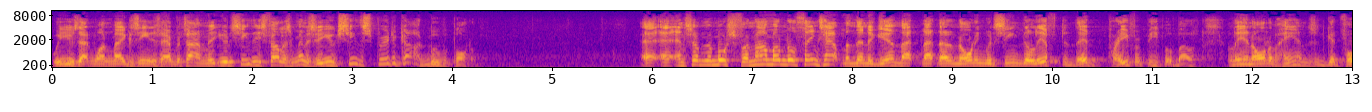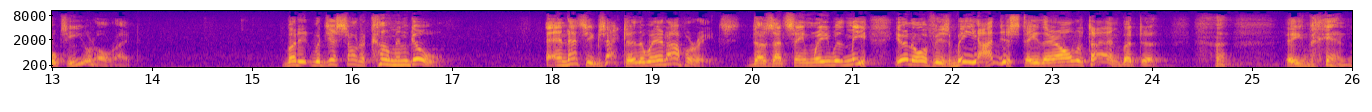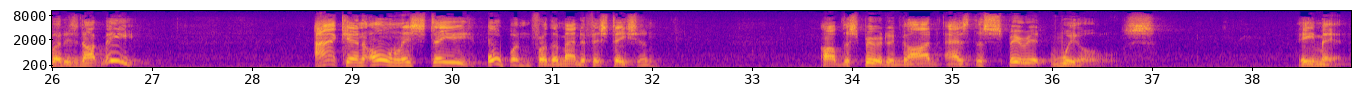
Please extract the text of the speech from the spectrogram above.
We use that in one magazine as advertisement. You'd see these fellows minister. You'd see the Spirit of God move upon them. And some of the most phenomenal things happen. And then again, that, that, that anointing would seem to lift, and they'd pray for people by laying on of hands and get folks healed all right. But it would just sort of come and go. And that's exactly the way it operates. Does that same way with me. You know, if it's me, I'd just stay there all the time. But, uh, amen, but it's not me. I can only stay open for the manifestation of the Spirit of God as the Spirit wills. Amen.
